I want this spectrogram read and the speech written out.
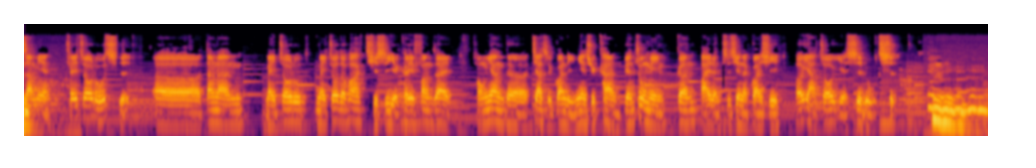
上面，嗯、非洲如此，呃，当然。美洲路，美洲的话，其实也可以放在同样的价值观里面去看原住民跟白人之间的关系，而亚洲也是如此。嗯嗯嗯嗯。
